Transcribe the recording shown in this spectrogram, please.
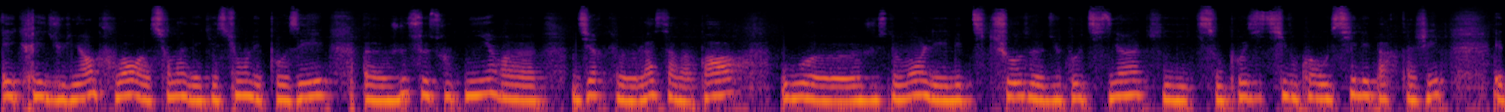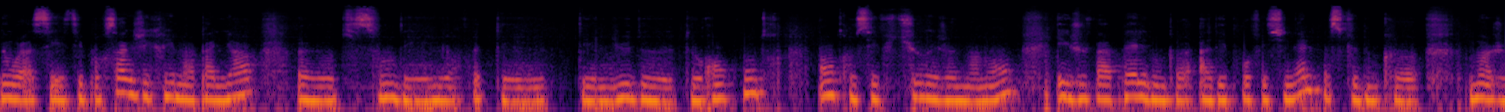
et créer du lien, pouvoir, euh, si on a des questions, les poser, euh, juste se soutenir, euh, dire que là ça va pas, ou justement les, les petites choses du quotidien qui, qui sont positives ou quoi aussi les partager. Et donc voilà, c'est pour ça que j'ai créé ma Palia, qui sont des, en fait, des, des lieux de, rencontre entre ces futures et jeunes mamans. Et je fais appel donc à des professionnels parce que donc euh, moi je,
